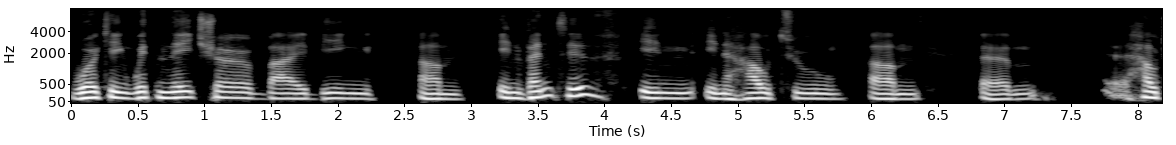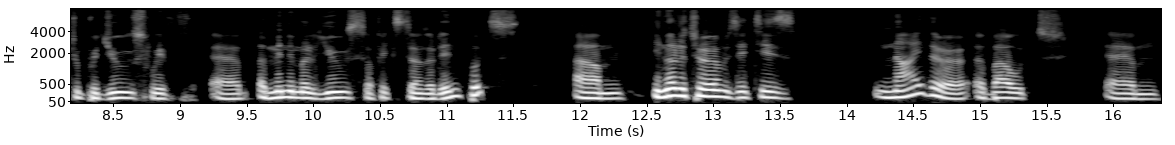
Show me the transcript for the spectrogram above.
working with nature by being um, inventive in in how to um, um, how to produce with uh, a minimal use of external inputs. Um, in other terms, it is neither about um,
